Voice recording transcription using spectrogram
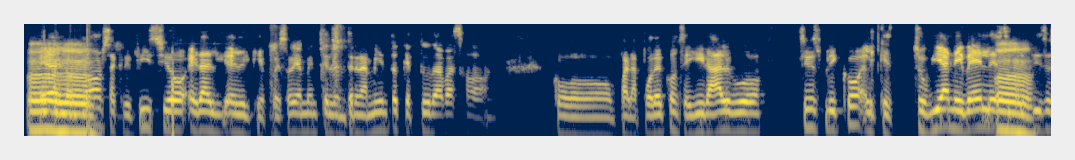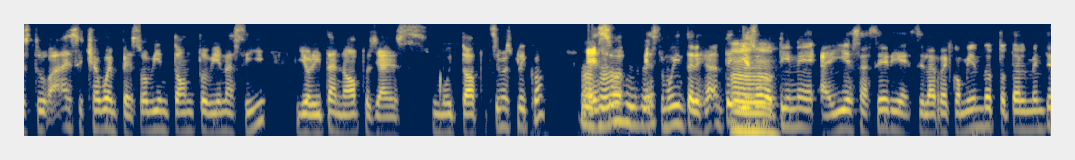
Era el honor, sacrificio, era el, que pues obviamente el entrenamiento que tú dabas con, para poder conseguir algo, ¿sí me explico? El que subía niveles, y dices tú, ah, ese chavo empezó bien tonto, bien así, y ahorita no, pues ya es muy top, ¿sí me explico? Eso es muy interesante y eso lo tiene ahí esa serie. Se la recomiendo totalmente.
